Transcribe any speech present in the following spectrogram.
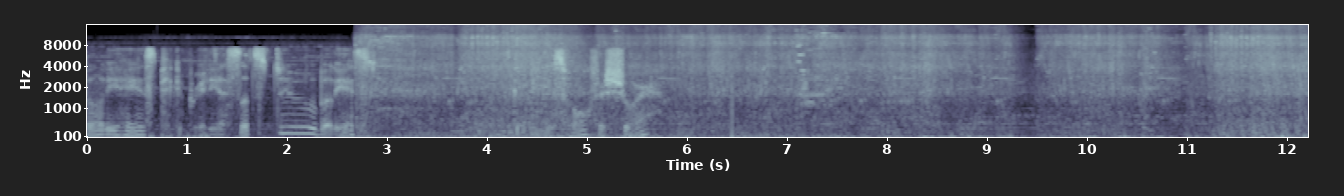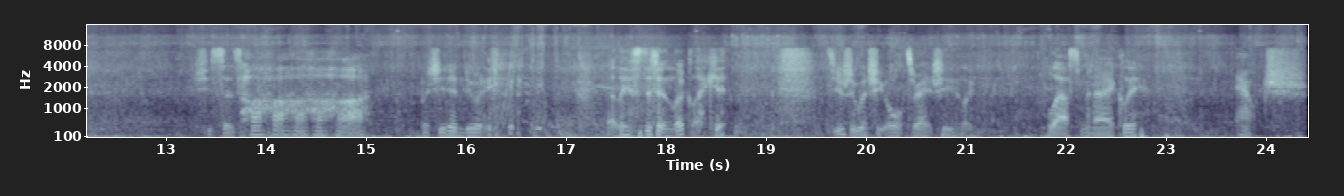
ability haste, Let's do haste. It's gonna be useful for sure. She says ha ha ha ha ha, but she didn't do anything. At least it didn't look like it. It's usually when she ults, right? She like laughs maniacally. Ouch.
